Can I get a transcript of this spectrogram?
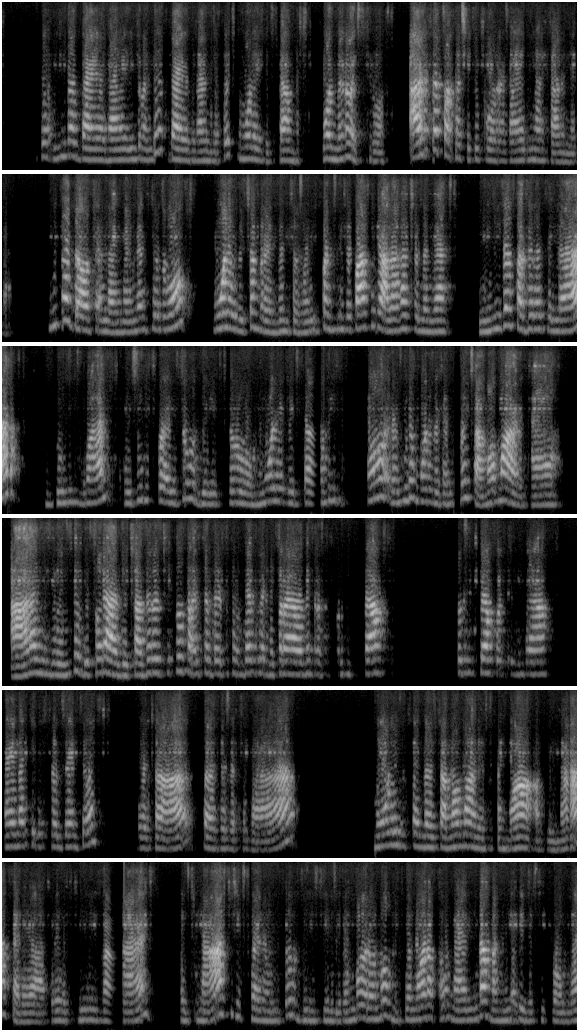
இந்த டய டய இது வந்து டயகனல் மெத்தட் மூளை திட்டம் ஒண்ணுன்னு வச்சிருவோம் அடுத்த பக்கத்துக்கு போற டயகனல் காரணம் இந்த டாக்டர் லைன் என்னன்னு சொல்லுவோம் மூளை விட்டம் ரெண்டுன்னு சொல்லுவோம் இப்ப நீங்க பாத்துட்டு அழகா சொல்லுங்க இந்த சதுரத்துல D1 is equal to D2 மூளை விட்டம் ரெண்டு மூளை விட்டத்துக்கும் சமமா இருக்கும் ஆனா நீங்க எங்க டிஃபர் ஆகுது சதுரத்துக்கும் கல் சதுரத்துக்கும் எந்த டிஃபர் ஆகுதுன்றது புரிஞ்சுதா புரிஞ்சுதா புரிஞ்சுங்களா நான் என்ன சொல்றேன் சார் சதுரத்துல மூளை சமமா இருக்குமா அப்படின்னா கிடையாது. ரொம்ப ரொம்ப முக்கியமான நல்லா மண்ணில் வச்சுக்கோங்க.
